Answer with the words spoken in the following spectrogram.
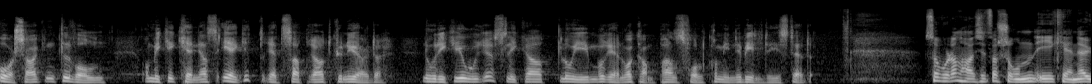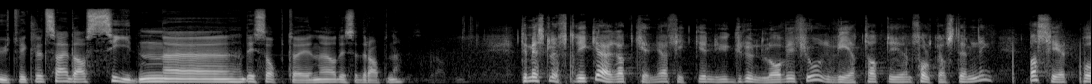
årsaken til volden, om ikke Kenyas eget rettsapparat kunne gjøre det. Noe de ikke gjorde, slik at Louis Moreno Kamp hans folk kom inn i bildet i stedet. Så hvordan har situasjonen i Kenya utviklet seg da siden uh, disse opptøyene og disse drapene? Det mest løfterike er at Kenya fikk en ny grunnlov i fjor, vedtatt i en folkeavstemning, basert på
